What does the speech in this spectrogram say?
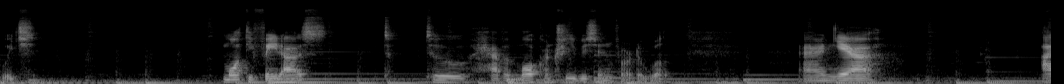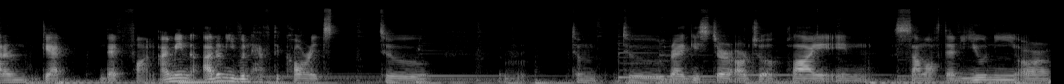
which motivate us to, have a more contribution for the world. And yeah i don't get that fun. I mean i don't even have the courage to to to register or to apply in some of that uni or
